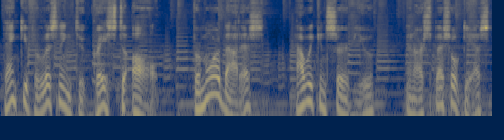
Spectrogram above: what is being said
Thank you for listening to Grace to All. For more about us, how we can serve you, and our special guest,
